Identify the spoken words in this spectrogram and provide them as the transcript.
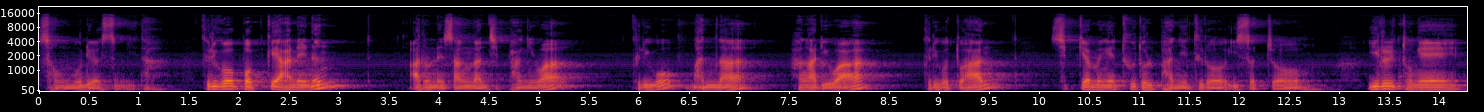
성물이었습니다. 그리고 법궤 안에는 아론의 쌍난 지팡이와 그리고 만나 항아리와 그리고 또한 십계명의 두 돌판이 들어 있었죠. 이를 통해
